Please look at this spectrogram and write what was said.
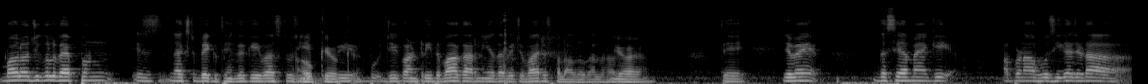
biological weapon is next big thing ਕਿ ਬਸ ਤੁਸੀਂ ਜੇ ਕੰਟਰੀ ਤਬਾਹ ਕਰਨੀ ਹੈ ਤਾਂ ਵਿੱਚ ਵਾਇਰਸ ਫੈਲਾ ਦਿਓ ਗੱਲ ਯਾ ਤੇ ਜਿਵੇਂ ਦੱਸਿਆ ਮੈਂ ਕਿ ਆਪਣਾ ਉਹ ਸੀਗਾ ਜਿਹੜਾ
